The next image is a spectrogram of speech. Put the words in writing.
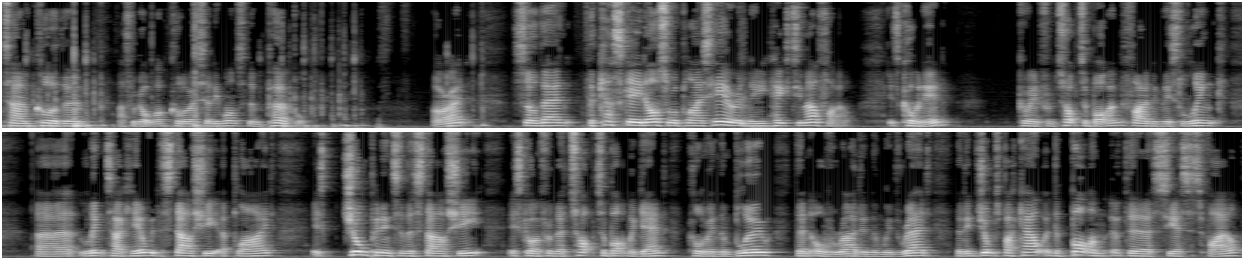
time colour them, I forgot what colour I said he wants them, purple. Alright, so then the cascade also applies here in the HTML file. It's coming in, going from top to bottom, finding this link, uh, link tag here with the style sheet applied, it's jumping into the style sheet. It's going from the top to bottom again, colouring them blue, then overriding them with red. Then it jumps back out at the bottom of the CSS file,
